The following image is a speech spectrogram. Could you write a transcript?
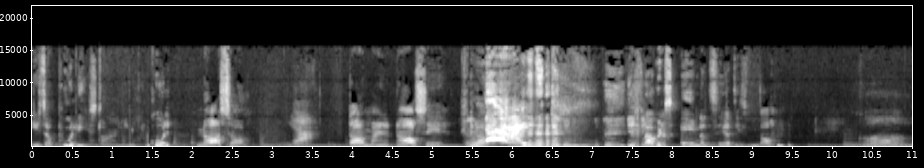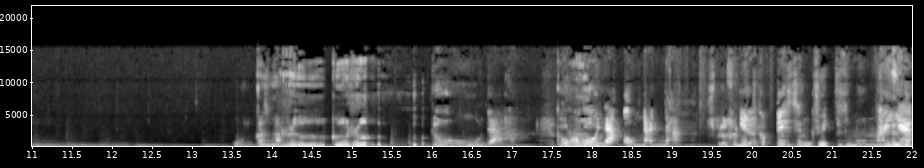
Dieser Pulli ist da eigentlich noch cool. NASA. ja. Da meine Nase. Ich glaube, ich glaube, das ändert sehr diesen Namen. Und was macht Guru, Guru. Corona? Corona, oh nein, nein. Детка, птенцинг Тима моя.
